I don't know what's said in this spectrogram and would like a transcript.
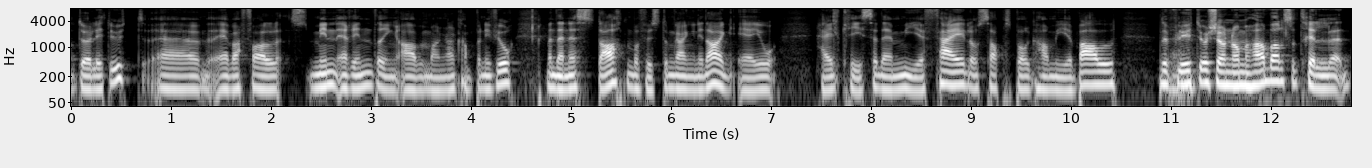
dø litt ut. Eh, er i hvert fall min erindring av mange av kampene i fjor. Men denne starten på førsteomgangen i dag er jo helt krise. Det er mye feil, og Sarpsborg har mye ball. Det flyter jo ikke, og når vi har ball, så triller,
